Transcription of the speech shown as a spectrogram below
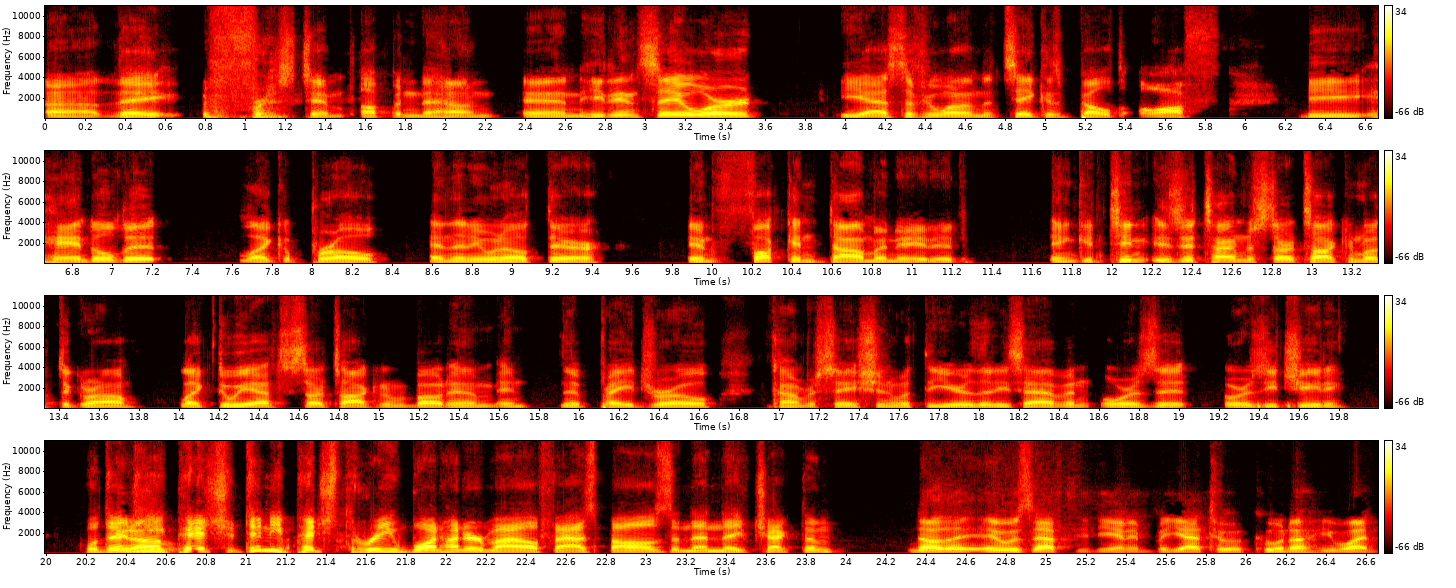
Uh, they frisked him up and down, and he didn't say a word. He asked if he wanted to take his belt off. He handled it like a pro, and then he went out there and fucking dominated. And continue. Is it time to start talking about Degrom? Like, do we have to start talking about him in the Pedro conversation with the year that he's having, or is it, or is he cheating? Well, didn't you know, he pitch? Didn't he pitch three 100 mile fastballs and then they checked him? No, it was after the ending, But yeah, to Acuna, he went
